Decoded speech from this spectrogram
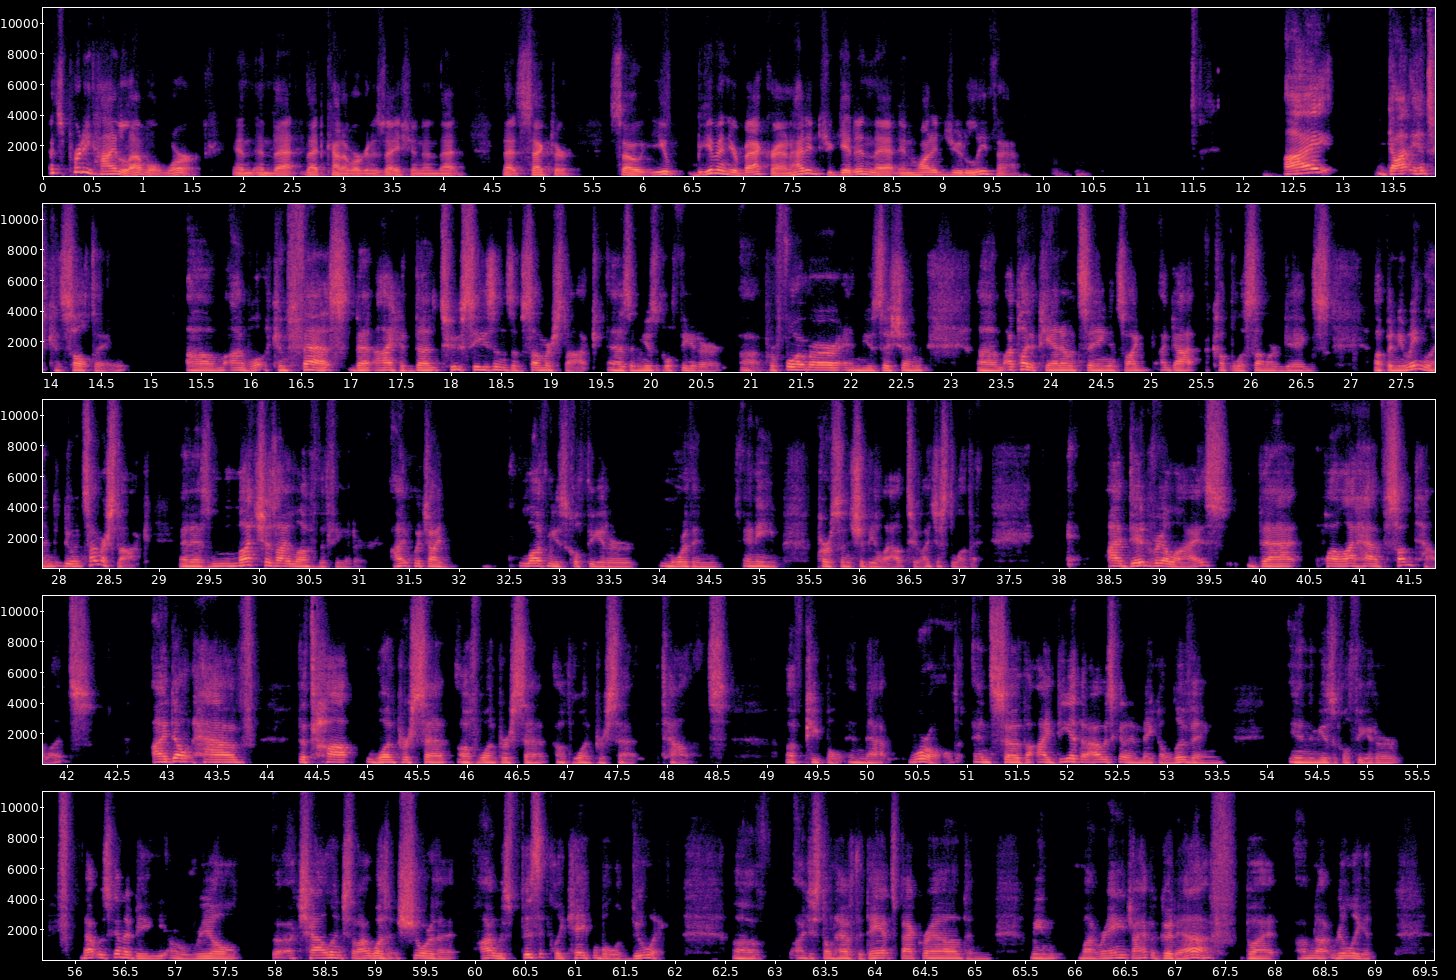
that's pretty high level work in, in that that kind of organization and that that sector. So you given your background, how did you get in that and why did you leave that? I got into consulting. Um, I will confess that I had done two seasons of summer stock as a musical theater uh, performer and musician. Um, I play the piano and sing, and so I, I got a couple of summer gigs up in New England doing summer stock. And as much as I love the theater, I, which I love musical theater more than any person should be allowed to. I just love it. I did realize that while I have some talents, I don't have the top 1% of 1% of 1% talents of people in that world. And so the idea that I was going to make a living in the musical theater, that was going to be a real a challenge that I wasn't sure that I was physically capable of doing. Uh, I just don't have the dance background, and I mean my range. I have a good F, but I'm not really a,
